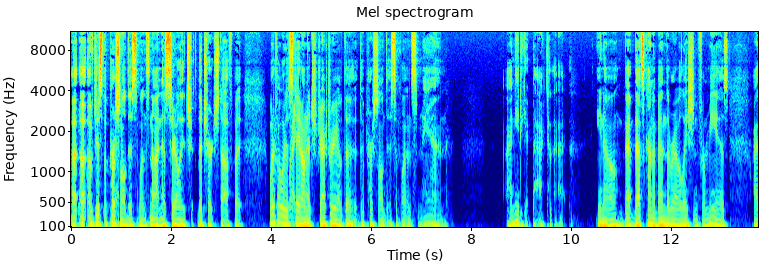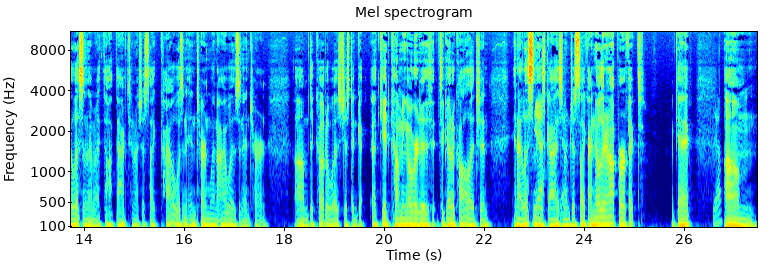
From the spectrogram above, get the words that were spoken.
uh, uh of just the personal disciplines, not necessarily the church stuff, but what if I would have right, stayed on right. the trajectory of the the personal disciplines? Man, I need to get back to that. You know, that that's kind of been the revelation for me is I listened to them and I thought back to them. I was just like, Kyle was an intern when I was an intern. Um, Dakota was just a, a kid coming over to to go to college and and I listen yeah, to these guys yeah. and I'm just like, I know they're not perfect. Okay. Yeah. Um,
